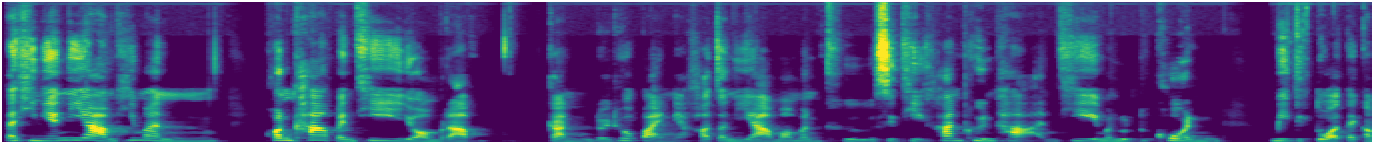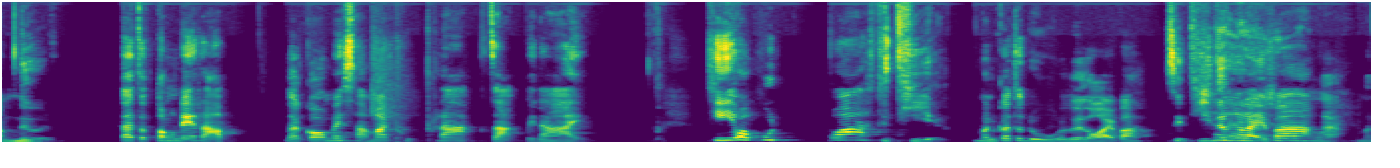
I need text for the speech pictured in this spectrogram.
แต่ทีนี้นิยามที่มันค่อนข้างเป็นที่ยอมรับกันโดยทั่วไปเนี่ยเขาจะนิยามว่ามันคือสิทธิขั้นพื้นฐานที่มนุษย์ทุกคนมีติดตัวแต่กำเนิด แต่จะต้องได้รับ แล้วก็ไม่สามารถถูกพรากจากไปได้ ทีนี้พอพูดว่าสิทธิมันก็จะดูลอยๆปะสิทธิเรื่องอะไรบ้างอะ มัน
